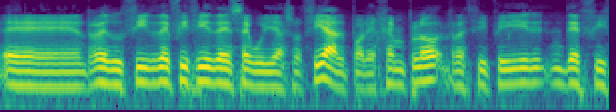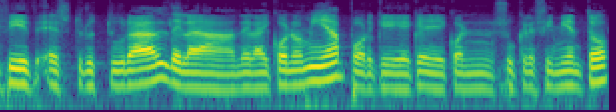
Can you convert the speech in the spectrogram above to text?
eh, reducir déficit de seguridad social, por ejemplo, recibir déficit estructural de la, de la economía, porque que, con su crecimiento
